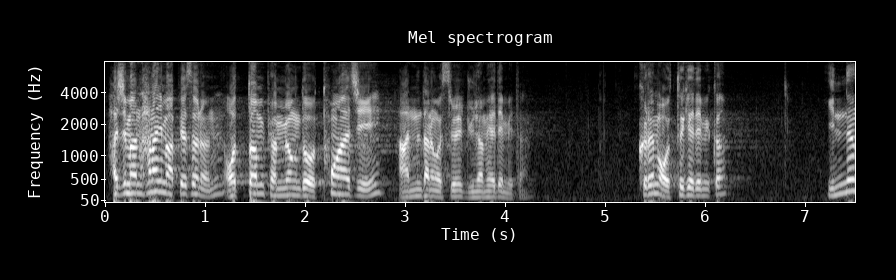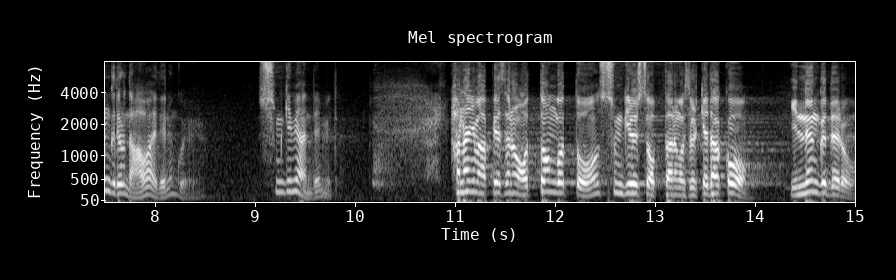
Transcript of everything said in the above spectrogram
하지만 하나님 앞에서는 어떤 변명도 통하지 않는다는 것을 유념해야 됩니다. 그러면 어떻게 해야 됩니까? 있는 그대로 나와야 되는 거예요. 숨기면 안 됩니다. 하나님 앞에서는 어떤 것도 숨길 수 없다는 것을 깨닫고 있는 그대로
